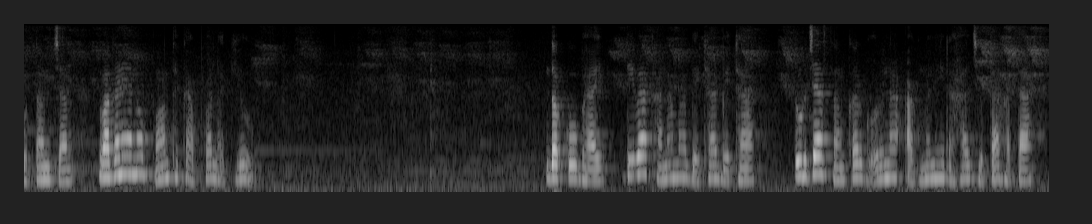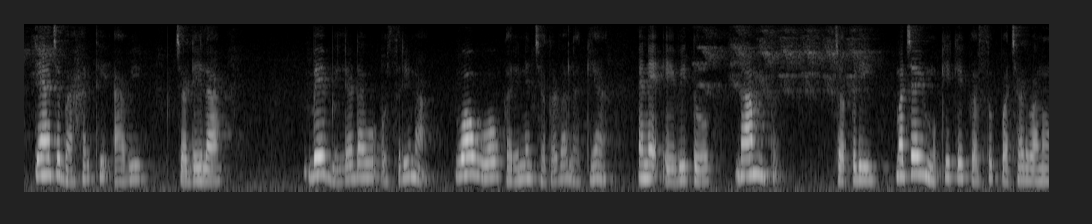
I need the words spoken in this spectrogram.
ઉત્તમચંદ વાગણિયાનો પંથ કાપવા લાગ્યો. દક્કુભાઈ દીવાખાનામાં બેઠા બેઠા તુળજા શંકર ગોરના આગમનની રાહ જોતા હતા. ત્યાં જ બહારથી આવી ચડેલા બે બિલાડાઓ ઓસરીમાં વવ વવ કરીને ઝઘડવા લાગ્યા. અને એવી તો ધામ ચકડી મચાવી મૂકી કે કશુંક પછાડવાનો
